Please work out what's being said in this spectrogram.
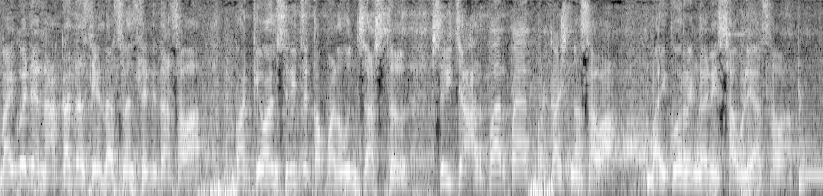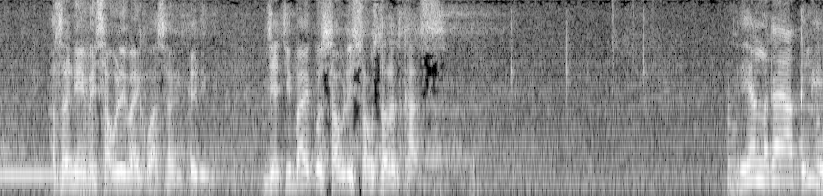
बायकोच्या नाकाचा सेंडा सणसणीत असावा. भाग्यवान स्त्रीचं कपाळ उंच असतं. स्त्रीच्या आरपार पायात प्रकाश नसावा. बायको रंगाने सावळी असावा. असा नियम आहे सावळी बायको असावी कधी ज्याची बायको सावळी संसारच खास. यांना काय आखली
